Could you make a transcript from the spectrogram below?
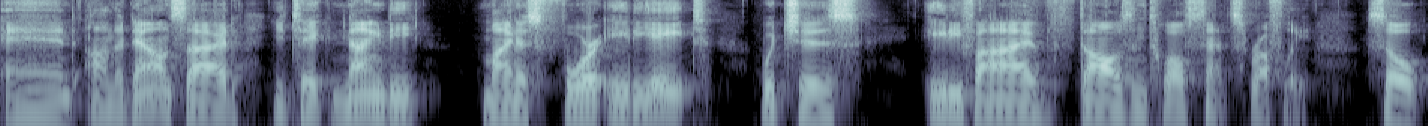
And on the downside, you take 90 minus 488, which is $85.12 roughly. So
